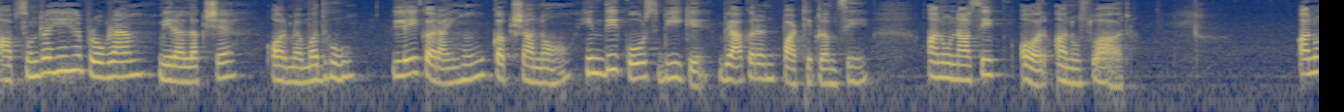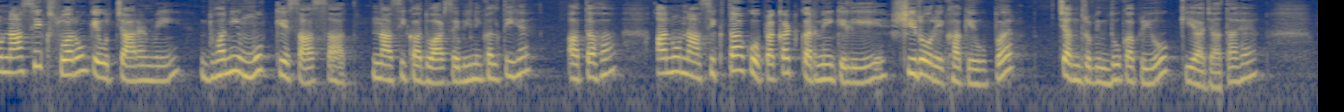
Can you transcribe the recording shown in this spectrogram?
आप सुन रहे हैं प्रोग्राम मेरा लक्ष्य और मैं मधु लेकर आई हूँ कक्षा नौ हिंदी कोर्स बी के व्याकरण पाठ्यक्रम से अनुनासिक और अनुस्वार। अनुनासिक स्वरों के उच्चारण में ध्वनि मुख के साथ साथ नासिका द्वार से भी निकलती है। अतः अनुनासिकता को प्रकट करने के लिए शिरोरेखा के ऊपर चंद्र बिंदु का प्रयोग किया जाता है।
